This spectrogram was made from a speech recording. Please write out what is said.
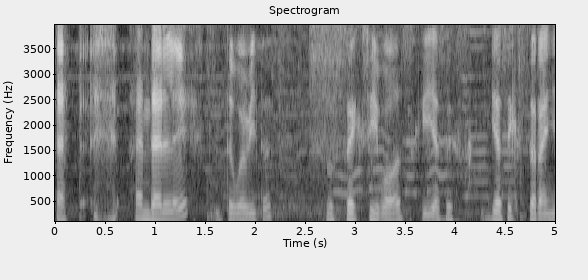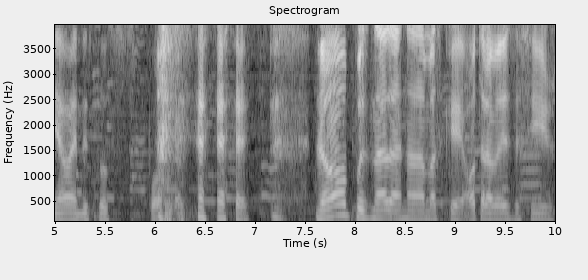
Ándale. ¿Y tu huevitas? Tu sexy voz que ya se, ya se extrañaba en estos podcasts. No, pues nada, nada más que otra vez decir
